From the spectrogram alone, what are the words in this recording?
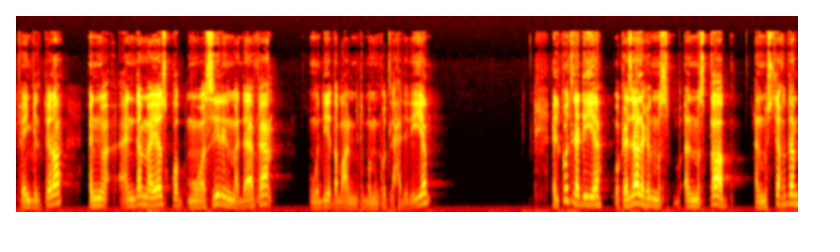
في إنجلترا إنه عندما يثقب مواسير المدافع ودي طبعا بتبقى من كتلة حديدية الكتلة دي وكذلك المثقاب المستخدم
